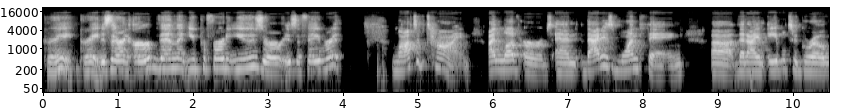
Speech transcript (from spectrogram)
Great, great. Is there an herb then that you prefer to use or is a favorite? Lots of time. I love herbs. And that is one thing uh, that I am able to grow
